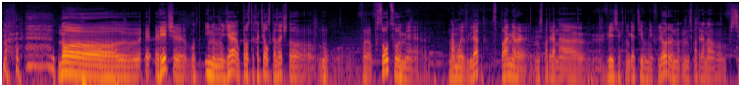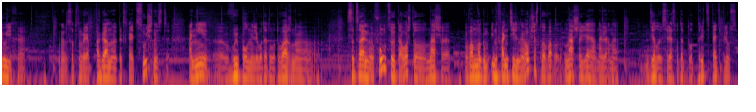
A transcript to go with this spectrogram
Но, но, э, речь, вот именно я просто хотел сказать, что ну, в, в социуме, на мой взгляд, спамеры, несмотря на весь их негативный флер, несмотря на всю их, э, собственно говоря, поганую, так сказать, сущность, они выполнили вот эту вот важную социальную функцию того, что наше во многом инфантильное общество, во- наше, я, наверное, делаю срез вот этот вот 35 плюс,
